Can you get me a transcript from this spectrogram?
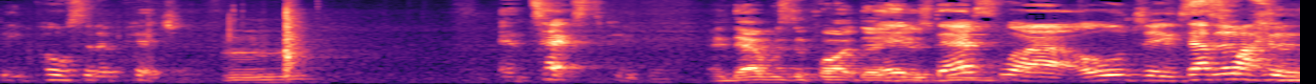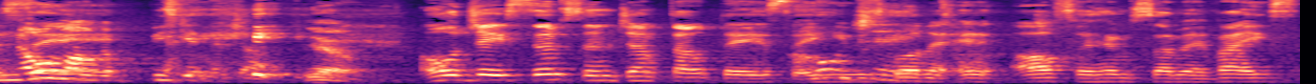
He, he posted a picture hmm and texted people. And that was the part that And just that's really- why OJ That's why he'll Simpson no longer be getting a job. Yo, OJ Simpson jumped out there and said he was going to offer him some advice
